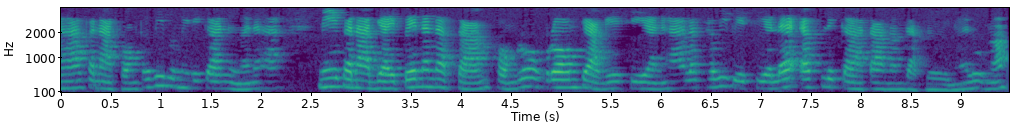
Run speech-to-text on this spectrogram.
นะคะ ขนาดของทวีปอเมริกาเหนือนะคะ มีขนาดใหญ่เป็นอันดับ 3 ของโลกรองจากเอเชียนะคะ และทวีปเอเชียและแอฟริกาตามลำดับเลยนะลูกเนาะ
